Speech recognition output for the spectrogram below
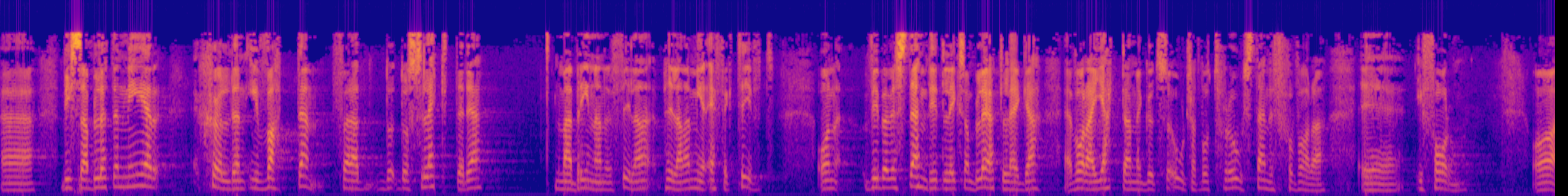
Eh, vissa blötte ner skölden i vatten för att då, då släckte det de här brinnande pilarna, pilarna mer effektivt. Och vi behöver ständigt liksom blötlägga eh, våra hjärtan med Guds ord så att vår tro ständigt får vara eh, i form. Och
